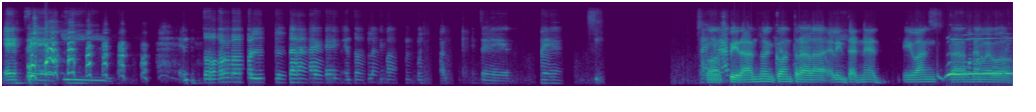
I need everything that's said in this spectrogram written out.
Este, y en todos los en todos este, pues, sí. Conspirando en contra del internet. Iván está de nuevo.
